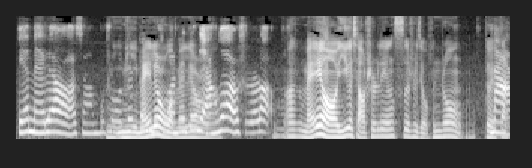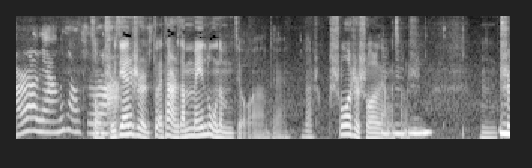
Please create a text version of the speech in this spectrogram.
别没料了，行？不说，你你没溜儿不说这我没溜儿都两个多小时了，啊？没有，一个小时零四十九分钟，对，哪儿啊？两个小时。总时间是对，但是咱们没录那么久啊，对，但是说是说了两个小时，嗯嗯，吃嗯吃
